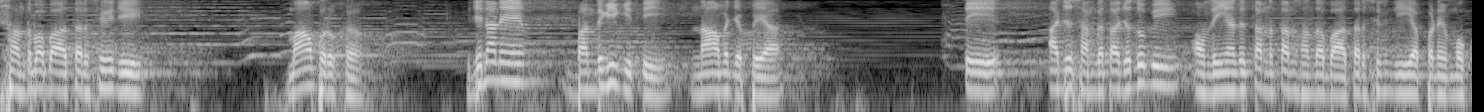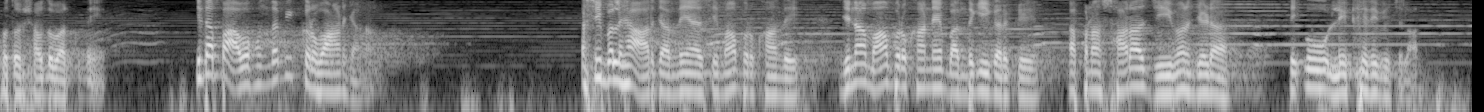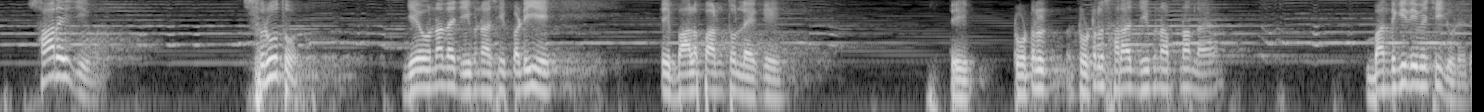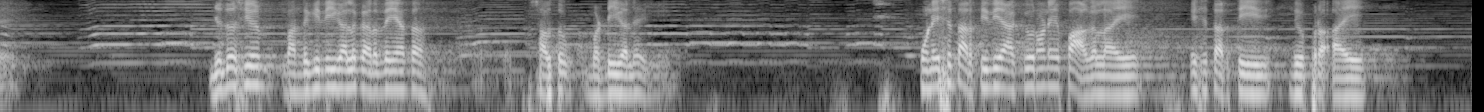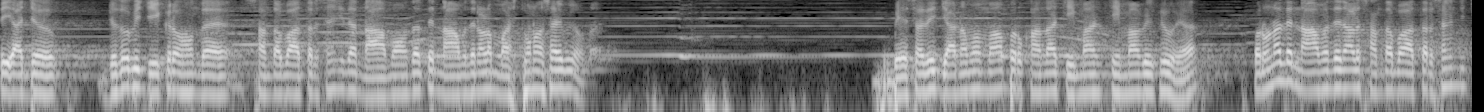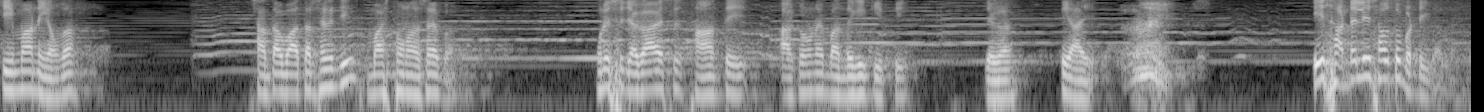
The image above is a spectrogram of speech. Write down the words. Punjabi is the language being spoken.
ਸੰਤ ਬਾਬਾ ਅਤਰ ਸਿੰਘ ਜੀ ਮਹਾਂਪੁਰਖ, ਜਿਨ੍ਹਾਂ ਨੇ ਬੰਦਗੀ ਕੀਤੀ, ਨਾਮ ਜਪਿਆ ਤੇ ਅੱਜ ਸੰਗਤਾਂ ਜਦੋਂ ਵੀ ਆਉਂਦੀਆਂ ਤੇ ਧੰਨ ਧੰਨ ਸੰਤ ਬਾਬਾ ਅਤਰ ਸਿੰਘ ਜੀ ਆਪਣੇ ਮੁਖ ਤੋਂ ਸ਼ਬਦ ਵਰਤਦੇ ਇਹਦਾ ਭਾਵ ਹੁੰਦਾ ਵੀ ਕੁਰਬਾਨ ਜਾਣਾ। ਅਸੀਂ ਬਲਿਹਾਰ ਜਾਂਦੇ ਆ ਐਸੇ ਮਹਾਂਪੁਰਖਾਂ ਦੇ, ਜਿਨ੍ਹਾਂ ਮਹਾਂਪੁਰਖਾਂ ਨੇ ਬੰਦਗੀ ਕਰਕੇ ਆਪਣਾ ਸਾਰਾ ਜੀਵਨ ਜਿਹੜਾ ਤੇ ਉਹ ਲੇਖੇ ਦੇ ਵਿੱਚ ਲਾ ਸਾਰੇ ਜੀਵਨ। ਸ਼ੁਰੂ ਤੋਂ ਜੇ ਉਹਨਾਂ ਦਾ ਜੀਵਨ ਅਸੀਂ ਪੜ੍ਹੀਏ ਤੇ ਬਾਲਪਨ ਤੋਂ ਲੈ ਕੇ ਤੇ ਟੋਟਲ ਟੋਟਲ ਸਾਰਾ ਜੀਵਨ ਆਪਣਾ ਲਾਇਆ। ਬੰਦਗੀ ਦੇ ਵਿੱਚ ਹੀ ਜੁੜੇ ਰਹੇ। ਜਦੋਂ ਅਸੀਂ ਬੰਦਗੀ ਦੀ ਗੱਲ ਕਰਦੇ ਆ ਤਾਂ ਸਭ ਤੋਂ ਵੱਡੀ ਗੱਲ ਹੈਗੀ ਹੈ। ਹੁਣ ਇਸ ਧਰਤੀ ਦੇ ਆ ਕੇ ਉਹਨਾਂ ਨੇ ਭਾਗ ਲਾਏ, ਇਸ ਧਰਤੀ ਦੇ ਉੱਪਰ ਆਏ ਤੇ ਅੱਜ ਜਦੋਂ ਵੀ ਜ਼ਿਕਰ ਹੁੰਦਾ ਹੈ, ਸੰਤ ਬਾਤਰ ਸਿੰਘ ਜੀ ਦਾ ਨਾਮ ਆਉਂਦਾ ਤੇ ਨਾਮ ਦੇ ਨਾਲ ਮਸਤ ਹੋਣਾ ਸਾਹਿਬ ਵੀ ਆਉਂਦਾ। ਬੇਸਦੀ ਜਨਮ ਮਹਾਂਪੁਰਖਾਂ ਦਾ ਚੀਮਾ ਚੀਮਾ ਵਿਖੇ ਹੋਇਆ, ਪਰ ਉਹਨਾਂ ਦੇ ਨਾਮ ਦੇ ਨਾਲ ਸੰਤ ਬਾਤਰ ਸਿੰਘ ਜੀ ਚੀਮਾ ਨਹੀਂ ਆਉਂਦਾ। ਸੰਤ ਬਾਤਰ ਸਿੰਘ ਜੀ ਮਸਤ ਹੋਣਾ ਸਾਹਿਬ। ਹੁਣ ਇਸ ਜਗ੍ਹਾ, ਇਸ ਸਥਾਨ ਤੇ ਆ ਕੇ ਉਹਨਾਂ ਨੇ ਬੰਦਗੀ ਕੀਤੀ, ਜਗ੍ਹਾ ਤੇ ਆਏ। ਇਹ ਸਾਡੇ ਲਈ ਸਭ ਤੋਂ ਵੱਡੀ ਗੱਲ ਹੈ।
